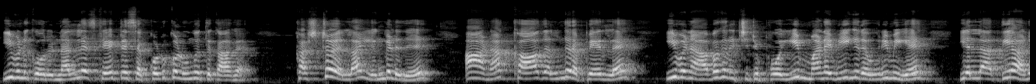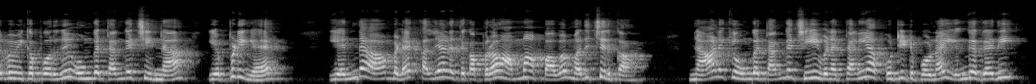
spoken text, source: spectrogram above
இவனுக்கு ஒரு நல்ல ஸ்டேட்டஸை கொடுக்கணுங்கிறதுக்காக. கஷ்டம் எல்லாம் எங்களுது. ஆனால் காதல்ங்கிற பேரில் இவனை அபகரிச்சுட்டு போய் மனைவிங்கிற உரிமையை எல்லாத்தையும் அனுபவிக்க போகிறது உங்கள் தங்கச்சின்னா எப்படிங்க? எந்த ஆம்பளை கல்யாணத்துக்கு அப்புறம் அம்மா அப்பாவை மதிச்சிருக்கான் நாளைக்கு உங்கள் தங்கச்சி இவனை தனியாக கூட்டிகிட்டு போனால் எங்கள் கதி?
